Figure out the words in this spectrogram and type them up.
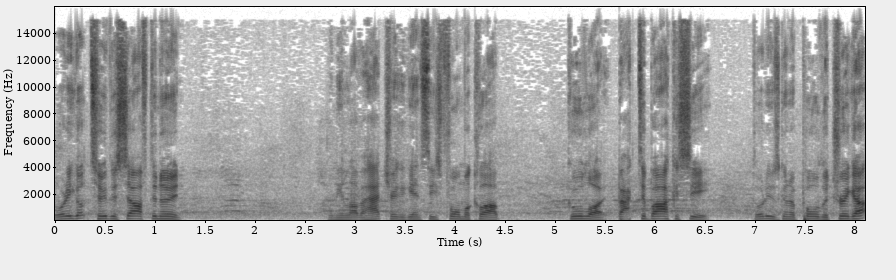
Already got two this afternoon. Wouldn't he love a hat trick against his former club? Gulo back to Barkasir. Thought he was going to pull the trigger.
